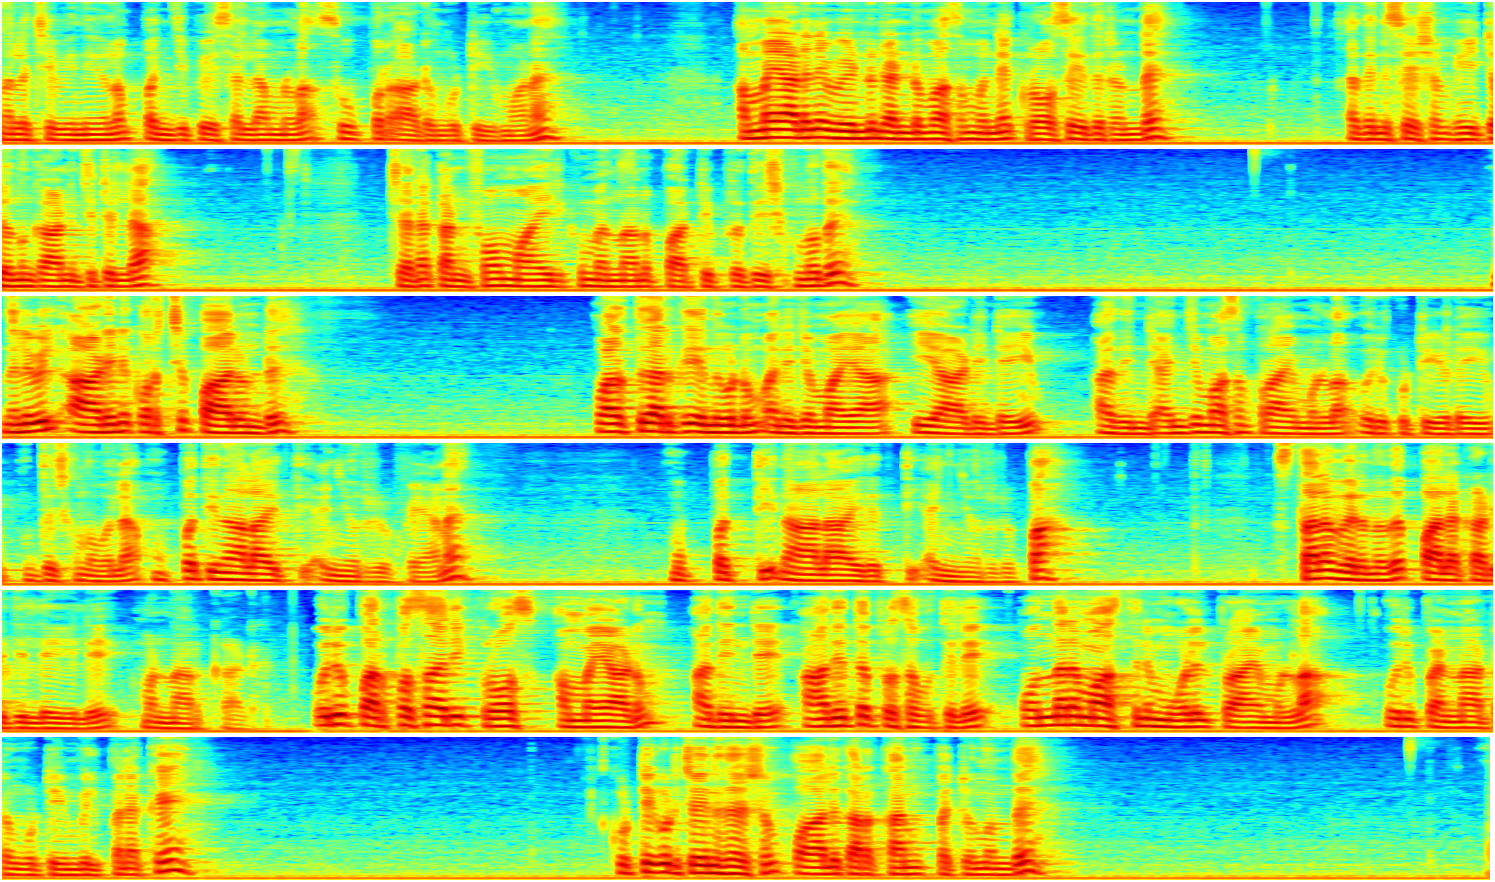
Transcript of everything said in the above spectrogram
നല്ല ചെവി നീളം പഞ്ച് എല്ലാമുള്ള സൂപ്പർ ആടും കുട്ടിയുമാണ്. അമ്മയാടിനെ വീണ്ടും രണ്ട് മാസം മുന്നേ ക്രോസ് ചെയ്തിട്ടുണ്ട്. അതിനുശേഷം ഹീറ്റൊന്നും കാണിച്ചിട്ടില്ല. ചെന കൺഫേം ആയിരിക്കുമെന്നാണ് പാർട്ടി പ്രതീക്ഷിക്കുന്നത്. നിലവിൽ ആടിന് കുറച്ച് പാലുണ്ട്. വളർത്തുകാർക്ക് എന്തുകൊണ്ടും അനുജമായ ഈ ആടിന്റെയും അതിന്റെ അഞ്ച് മാസം പ്രായമുള്ള ഒരു കുട്ടിയുടെയും ഉദ്ദേശിക്കുന്ന വില മുപ്പത്തി നാലായിരത്തി അഞ്ഞൂറ് രൂപയാണ്. മുപ്പത്തി നാലായിരത്തി അഞ്ഞൂറ് രൂപ. സ്ഥലം വരുന്നത് പാലക്കാട് ജില്ലയിലെ മണ്ണാർക്കാട്. ഒരു പർപ്പസാരി ക്രോസ് അമ്മയാടും അതിന്റെ ആദ്യത്തെ പ്രസവത്തിലെ ഒന്നര മാസത്തിന് മുകളിൽ പ്രായമുള്ള ഒരു പെണ്ണാട്ടും കുട്ടിയും വിൽപ്പനയ്ക്ക്. കുട്ടി കുടിച്ചതിന് ശേഷം പാൽ കറക്കാൻ പറ്റുന്നുണ്ട്.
